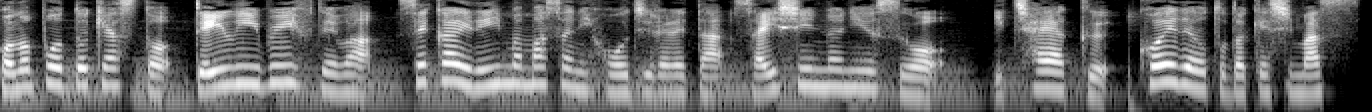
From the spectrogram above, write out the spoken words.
このポッドキャスト Daily Brief では世界で今まさに報じられた最新のニュースをいち早く声でお届けします。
